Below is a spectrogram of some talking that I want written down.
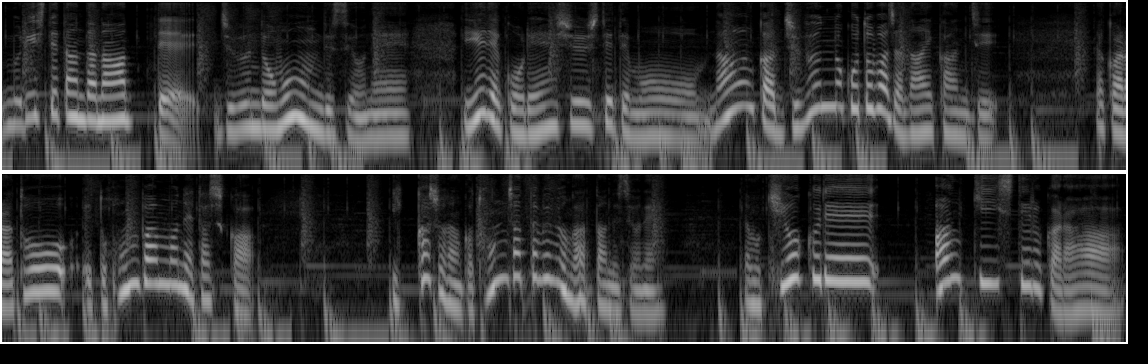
無理してたんだなって自分で思うんですよね。家でこう練習しててもなんか自分の言葉じゃない感じ。だからと、えっと、本番もね確か一箇所なんか飛んじゃった部分があったんですよね。でも記憶で暗記してるから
